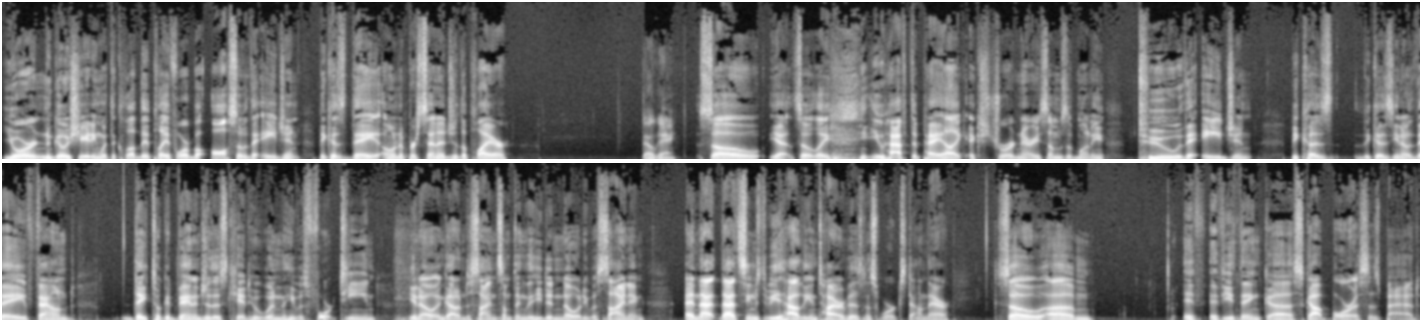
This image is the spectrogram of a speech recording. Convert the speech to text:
you're negotiating with the club they play for, but also the agent because they own a percentage of the player. Okay. So yeah, so like you have to pay like extraordinary sums of money to the agent because because you know they found they took advantage of this kid who when he was 14, you know, and got him to sign something that he didn't know what he was signing. And that that seems to be how the entire business works down there. So um if if you think uh, Scott Boras is bad,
